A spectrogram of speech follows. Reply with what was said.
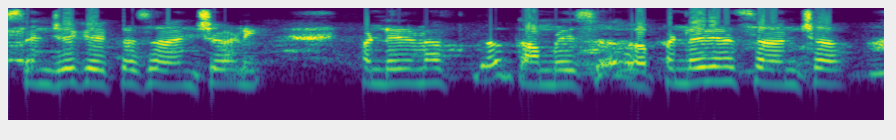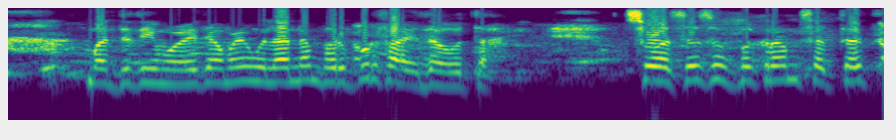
संजय केळकर सरांच्या आणि पंढरीनाथ कांबळे पंढरीनाथ सरांच्या मदतीमुळे त्यामुळे मुलांना भरपूर फायदा होत आहे. सो असंच उपक्रम सतत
